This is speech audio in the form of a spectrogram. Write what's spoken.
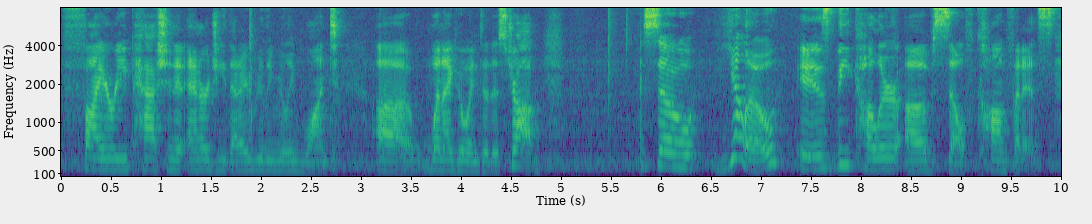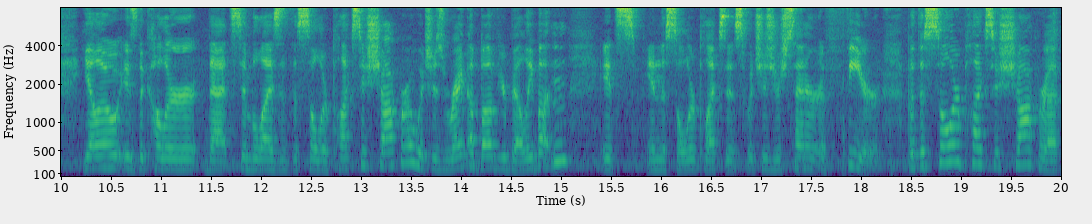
fiery, passionate energy that I really, really want uh, when I go into this job. So Yellow is the color of self-confidence. Yellow is the color that symbolizes the solar plexus chakra, which is right above your belly button. It's in the solar plexus, which is your center of fear. But the solar plexus chakra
